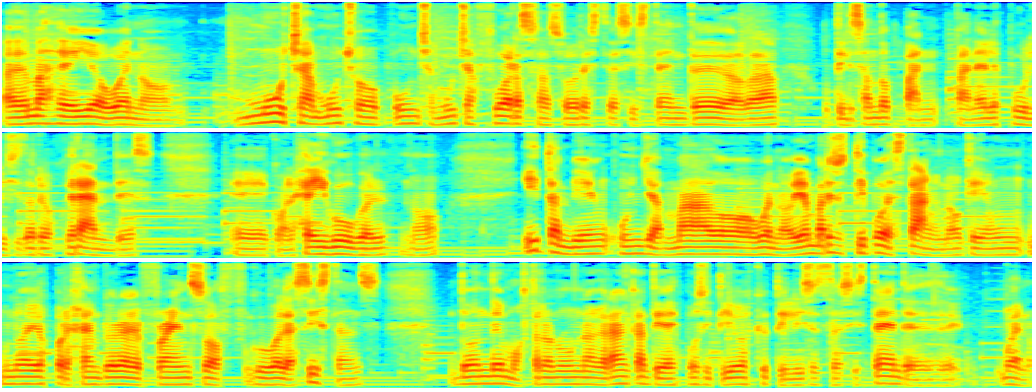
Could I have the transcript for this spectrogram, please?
Además de ello, bueno, mucha, mucho punche, mucha fuerza sobre este asistente, de verdad, utilizando paneles publicitarios grandes eh, con el Hey Google, ¿no? Y también un llamado, bueno, habían varios tipos de stand, ¿no? Que uno de ellos, por ejemplo, era el Friends of Google Assistants, donde mostraron una gran cantidad de dispositivos que utiliza este asistente, desde, bueno,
